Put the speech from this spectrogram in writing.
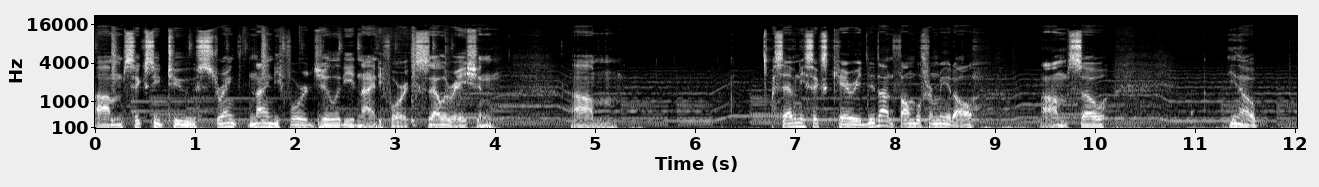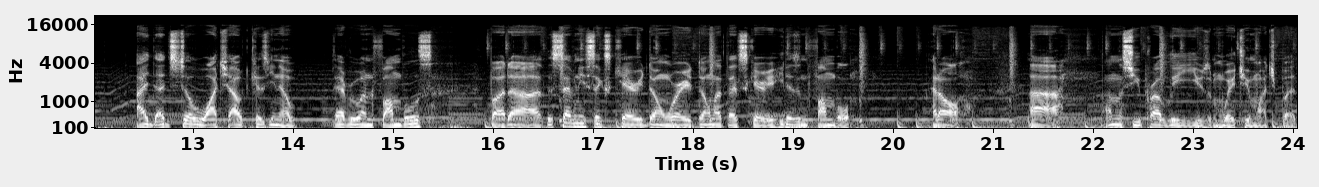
Um, 62 strength, 94 agility, 94 acceleration. Um, 76 carry did not fumble for me at all. Um, so you know, I'd, I'd still watch out because you know everyone fumbles. But uh, the 76 carry, don't worry, don't let that scare you. He doesn't fumble at all, uh, unless you probably use him way too much. But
